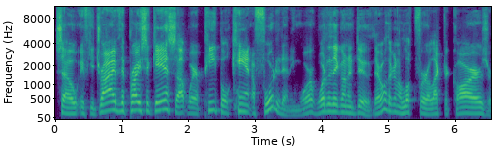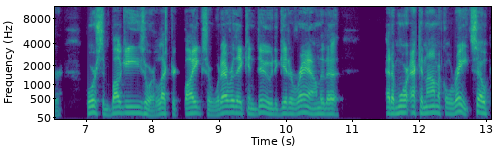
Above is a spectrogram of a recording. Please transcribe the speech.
So if you drive the price of gas up where people can't afford it anymore, what are they going to do? They're well, they're going to look for electric cars or horse and buggies or electric bikes or whatever they can do to get around at a at a more economical rate. So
